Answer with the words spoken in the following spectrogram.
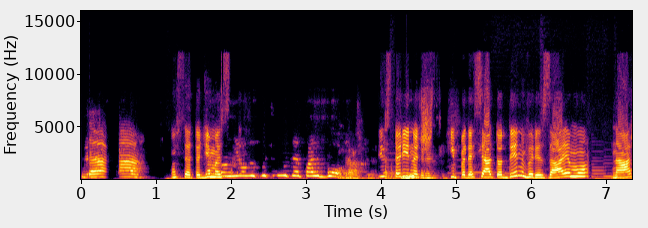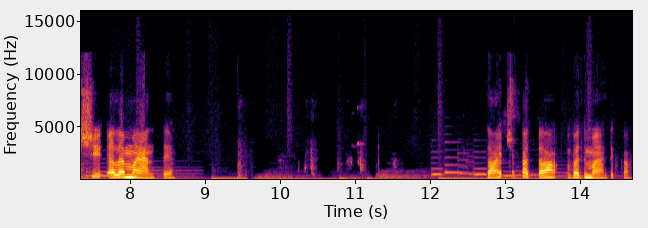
Да. Ну все, тоді ми з зі сторіночки 51 вирізаємо наші елементи. Зайчика та ведмедика.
